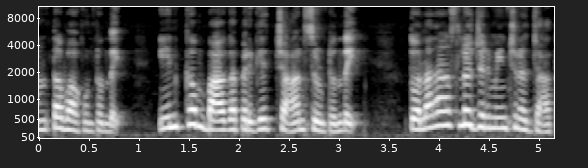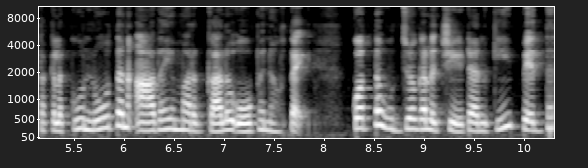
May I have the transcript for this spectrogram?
అంతా బాగుంటుంది. ఇన్కమ్ బాగా పెరిగే ఛాన్స్ ఉంటుంది. తులరాశిలో జన్మించిన జాతకులకు నూతన ఆదాయ మార్గాలు ఓపెన్ అవుతాయి. కొత్త ఉద్యోగాలు చేయడానికి పెద్ద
